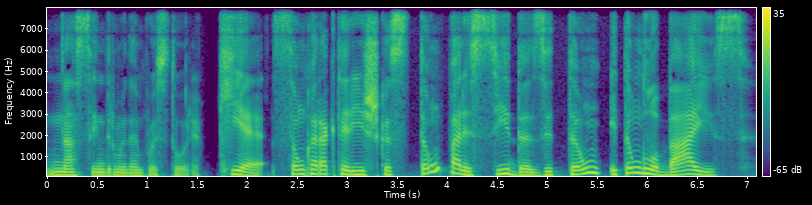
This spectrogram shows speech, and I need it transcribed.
na síndrome da impostora. Que é, são características tão parecidas e tão, e tão globais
